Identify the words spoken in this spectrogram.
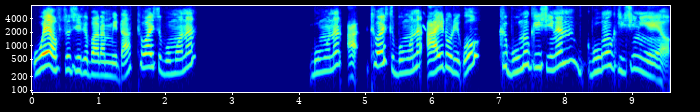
오해 없으시길 바랍니다. 트와이스 모모는 모모는 아 트와이스 모모는 아이돌이고 그 모모 귀신은 모모 귀신이에요.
